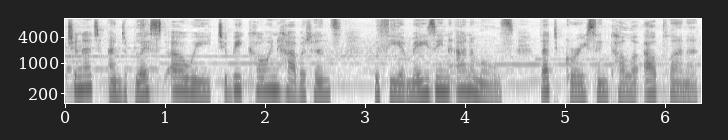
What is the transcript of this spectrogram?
Fortunate and blessed are we to be co inhabitants with the amazing animals that grace and color our planet.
